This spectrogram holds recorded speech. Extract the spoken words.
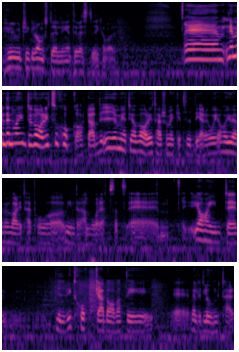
hur tycker du omställningen till Västervik har varit? Eh, nej men den har ju inte varit så chockartad i och med att jag har varit här så mycket tidigare och jag har ju även varit här på vinterhalvåret. Så att, eh, jag har ju inte blivit chockad av att det är eh, väldigt lugnt här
